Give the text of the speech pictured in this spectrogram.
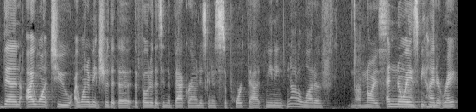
Then I want to I want to make sure that the the photo that's in the background is going to support that, meaning not a lot of A noise. and noise behind it, right?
